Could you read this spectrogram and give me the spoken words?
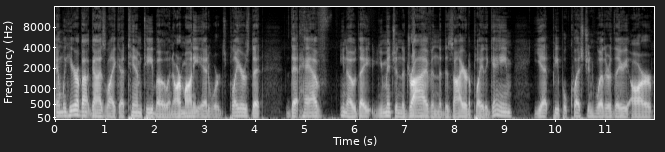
And we hear about guys like uh, Tim Tebow and Armanti Edwards, players that that have, you know, they you mentioned the drive and the desire to play the game yet people question whether they are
